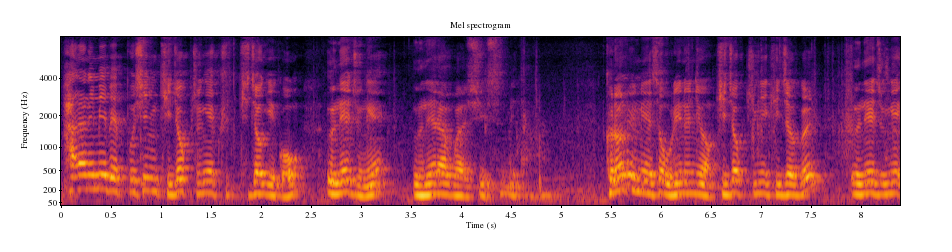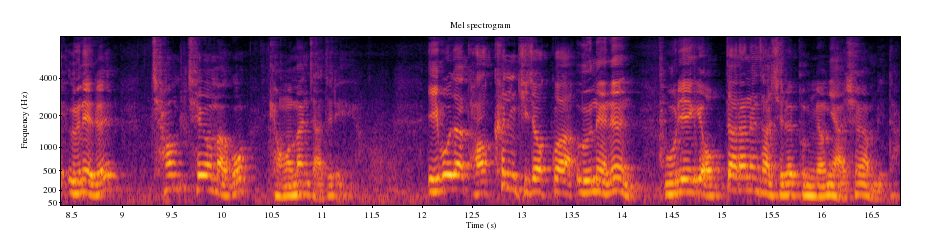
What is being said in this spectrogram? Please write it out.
하나님이 베푸신 기적 중에 그 기적이고 은혜 중에 은혜라고 할 수 있습니다. 그런 의미에서 우리는요 기적 중에 기적을 은혜 중에 은혜를 처음 체험하고 경험한 자들이에요. 이보다 더 큰 기적과 은혜는 우리에게 없다라는 사실을 분명히 아셔야 합니다.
